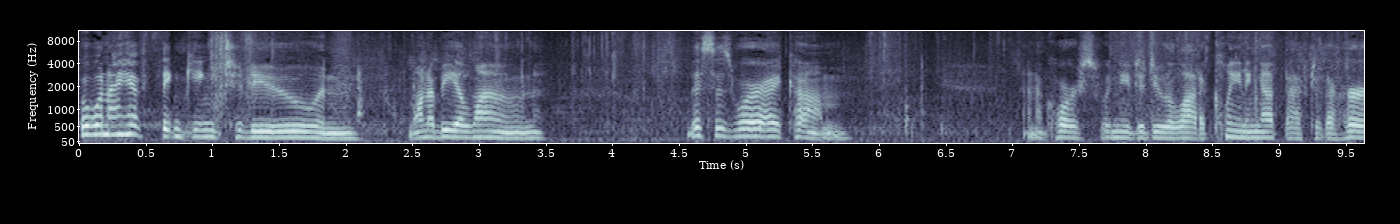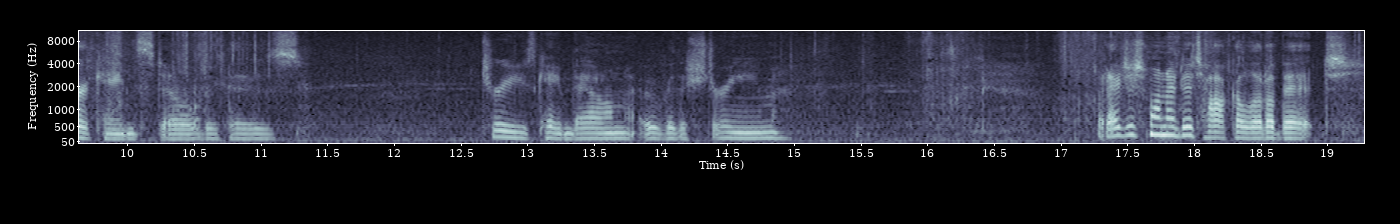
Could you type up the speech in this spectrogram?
But when I have thinking to do and want to be alone, this is where I come. And of course, we need to do a lot of cleaning up after the hurricane still because trees came down over the stream but I just wanted to talk a little bit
